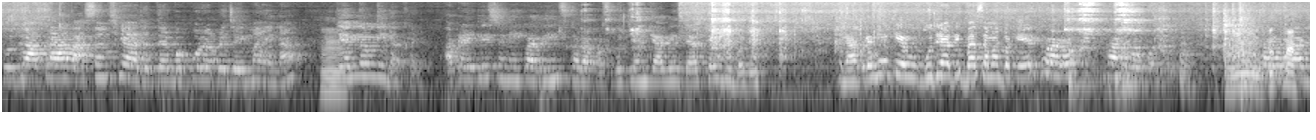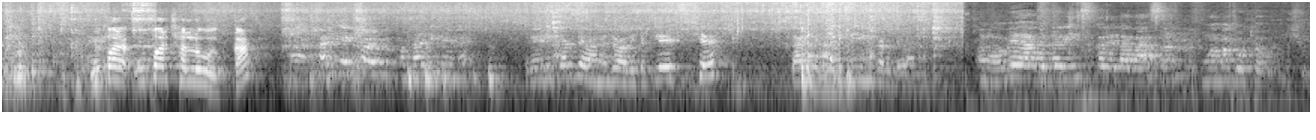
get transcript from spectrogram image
તો જો આપણા આ વાસણ છે આજ અત્યારે બપોરે આપણે જઈમાં એના એમ નહીં નખાય આપણે એટલીસ્ટ એને એકવાર રિન્સ કરવા પડશે. જેમ કે આવી રીતે આ થઈ ગયું બધું. અને આપણે શું કેવું ગુજરાતી ભાષામાં તો કે એઠવાડો કાઢવો પડશે હમ ટૂંકમાં. ઉપર ઉપર છલ્લું કા? હા, ખાલી એઠવાડો ટૂંકમાં કાઢીને રેડી કરી દેવાના. જો આવી રીતે પ્લેટ છે તારી ખાલી ક્લીન કરી દેવાનું. અને હવે આ બધા રીસ કરેલા વાસણ હું આમાં ગોઠવવાની છું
